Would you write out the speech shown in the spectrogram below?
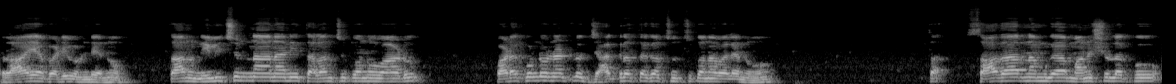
రాయబడి ఉండెను. తాను నిలుచున్నానని తలంచుకొనువాడు పడకుండునట్లు జాగ్రత్తగా చూచుకొనవలెను. సాధారణంగా మనుషులకు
